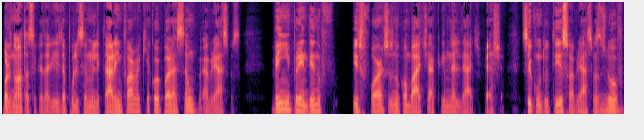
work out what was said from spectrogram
Por nota, a Secretaria da Polícia Militar informa que a corporação, aspas, vem empreendendo esforços no combate à criminalidade, fecha. Segundo o texto, aspas de novo,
